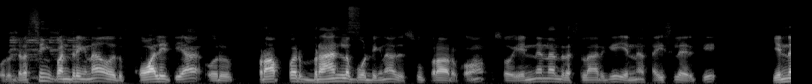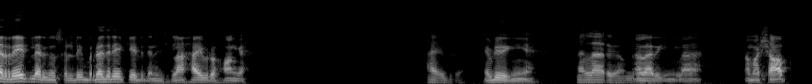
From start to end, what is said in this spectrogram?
ஒரு ட்ரெஸ்ஸிங் பண்ணுறீங்கன்னா ஒரு குவாலிட்டியாக ஒரு ப்ராப்பர் பிராண்டில் போட்டிங்கன்னா அது சூப்பராக இருக்கும். ஸோ என்னென்ன ட்ரெஸ்லாம் இருக்குது என்ன சைஸில் இருக்குது என்ன ரேட்டில் இருக்குன்னு சொல்லிட்டு பிரதரே கேட்டு தெரிஞ்சுக்கலாம். ஹாய் ப்ரோ வாங்க. ஹாய் ப்ரோ எப்படி இருக்கீங்க? நல்லா இருக்காங்க நல்லா இருக்கீங்களா? நம்ம ஷாப்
